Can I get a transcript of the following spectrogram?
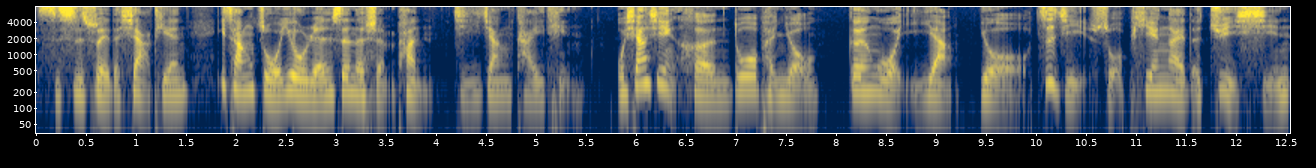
十四岁的夏天，一场左右人生的审判即将开庭。我相信很多朋友。跟我一样有自己所偏爱的剧情，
